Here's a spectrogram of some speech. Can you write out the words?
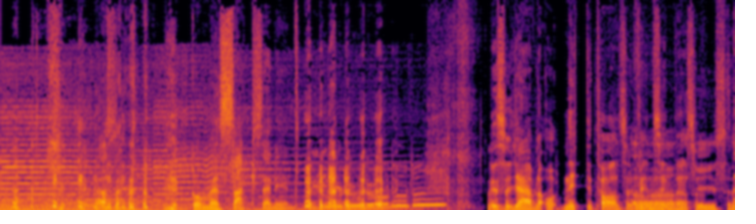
Alltså, kommer saxen in. Det är så jävla å- 90-tal så det finns Ah, inte. Alltså.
